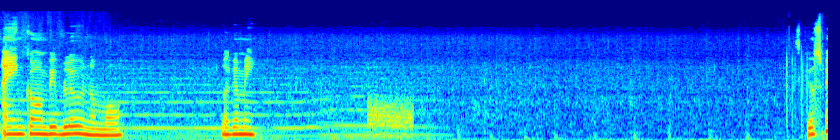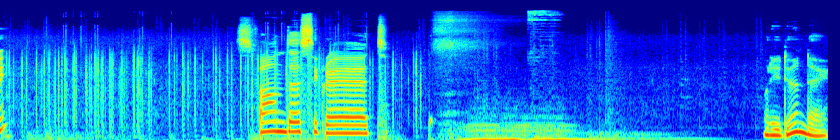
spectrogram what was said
I ain't gonna be blue no more. Look at me. Excuse me? Found the secret. What are you doing there?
